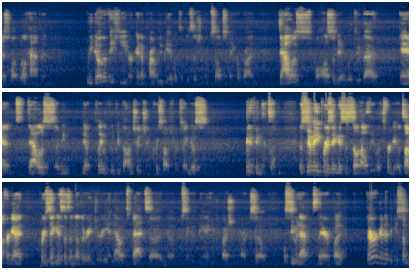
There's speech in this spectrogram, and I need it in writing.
as what will happen, we know that the Heat are going to probably be able to position themselves to make a run. Dallas will also be able to do that. And Dallas, I mean, you know, play with Luka Doncic and Kristaps Porzingis. I mean, that's, assuming Porzingis is still healthy. Let's forget. Let's not forget Porzingis has another injury, and now it's back. So you know, Porzingis being a huge question mark. So we'll see what happens there. But there are going to be some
